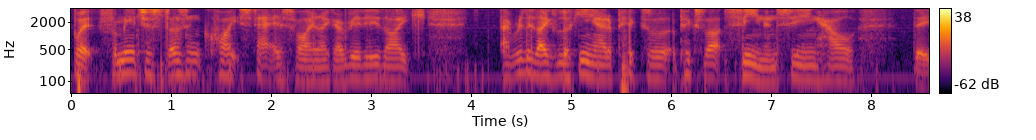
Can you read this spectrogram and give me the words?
but for me, it just doesn't quite satisfy. Like I really like, I really like looking at a pixel a pixel art scene and seeing how they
